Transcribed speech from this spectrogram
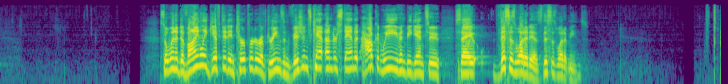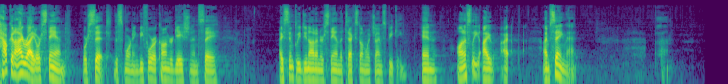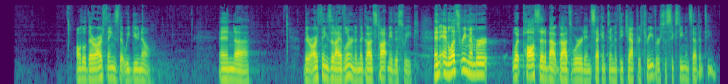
So, when a divinely gifted interpreter of dreams and visions can't understand it, how could we even begin to say, this is what it is, this is what it means? How can I write or stand or sit this morning before a congregation and say, I simply do not understand the text on which I'm speaking? And honestly, I, I, I'm saying that. although there are things that we do know. And uh, there are things that I have learned and that God's taught me this week. And, and let's remember what Paul said about God's word in 2 Timothy chapter 3, verses 16 and 17.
